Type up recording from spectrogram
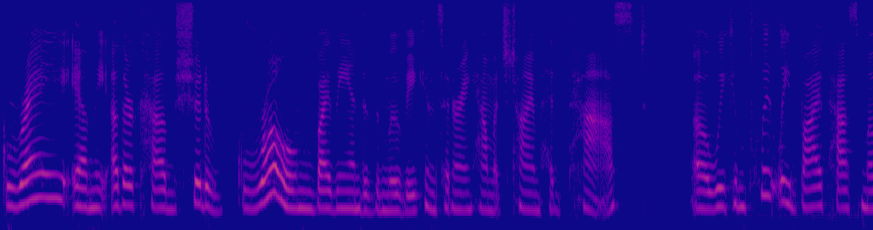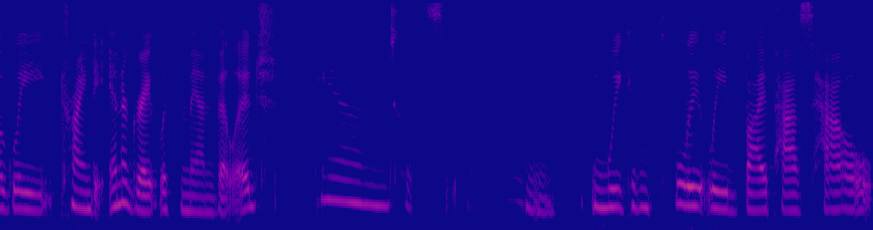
Gray and the other cubs should have grown by the end of the movie, considering how much time had passed. Uh, we completely bypass Mowgli trying to integrate with the man village. And let's see. Hmm, we completely bypass how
